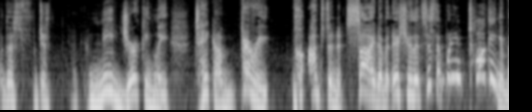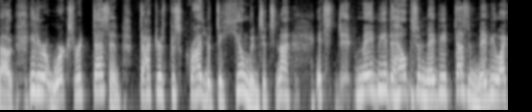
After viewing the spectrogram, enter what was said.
this just knee jerkingly take a very obstinate side of an issue that's just that what are you talking about? Either it works or it doesn't. Doctors prescribe it to humans. It's not it's maybe it helps and maybe it doesn't. Maybe like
